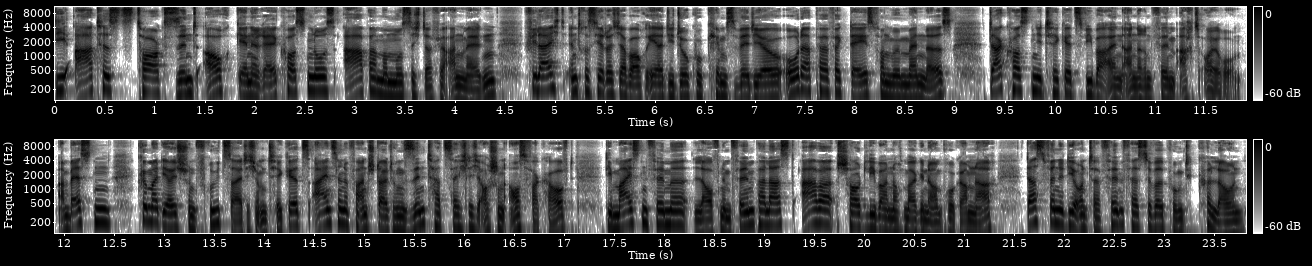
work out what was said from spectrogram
Die Artists Talks sind auch generell kostenlos, aber man muss sich dafür anmelden. Vielleicht interessiert euch aber auch eher die Doku Kims Video oder Perfect Days von Wim Wenders. Da kosten die Tickets wie bei allen anderen Filmen 8 Euro. Am besten kümmert ihr euch schon frühzeitig um Tickets. Einzelne Veranstaltungen sind tatsächlich auch schon ausverkauft. Die meisten Filme laufen im Filmpalast, aber schaut lieber nochmal genau im Programm nach. Das findet ihr unter filmfestival.cologne.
